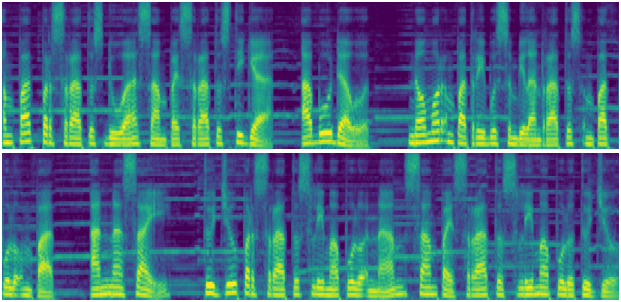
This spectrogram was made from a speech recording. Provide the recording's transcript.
4 per 102 sampai 103, Abu Dawud, nomor 4944, An-Nasai, 7 per 156 sampai 157,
